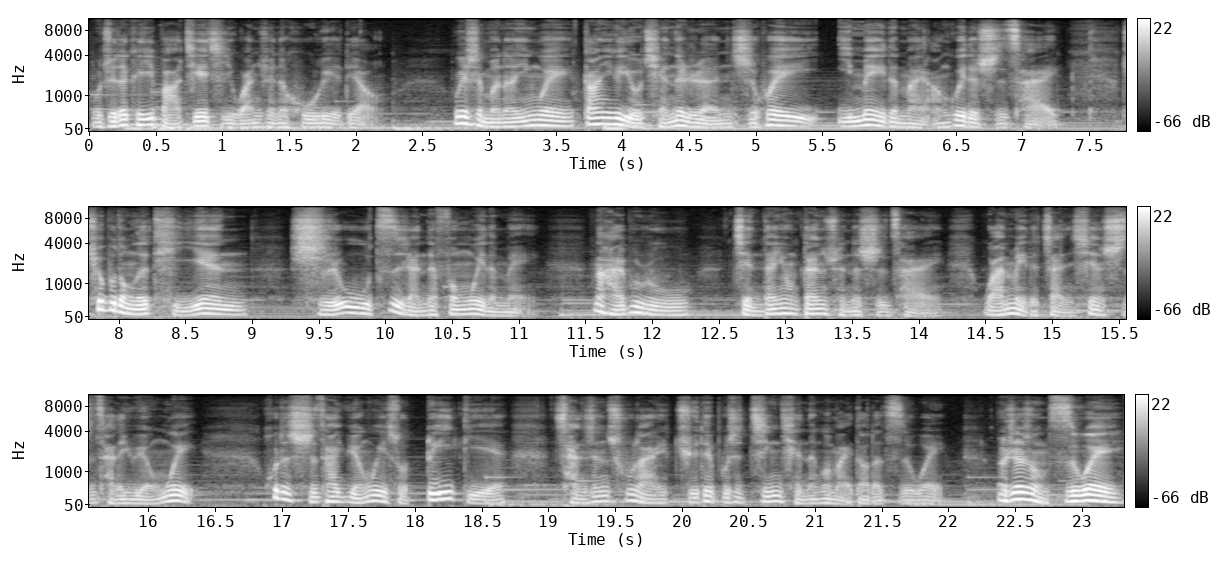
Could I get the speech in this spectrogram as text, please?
我觉得可以把阶级完全的忽略掉。为什么呢？因为当一个有钱的人只会一昧的买昂贵的食材，却不懂得体验。食物自然的风味的美，那还不如简单用单纯的食材，完美的展现食材的原味，或者食材原味所堆叠产生出来，绝对不是金钱能够买到的滋味。而这种滋味，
